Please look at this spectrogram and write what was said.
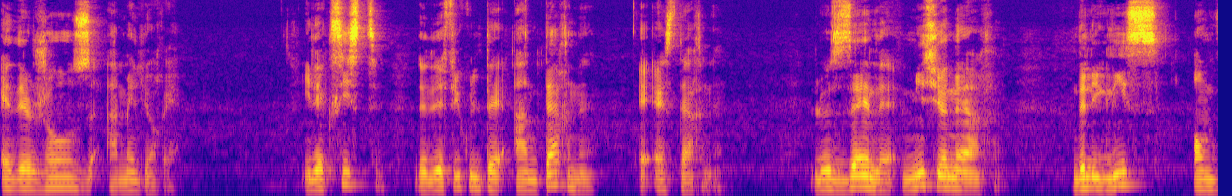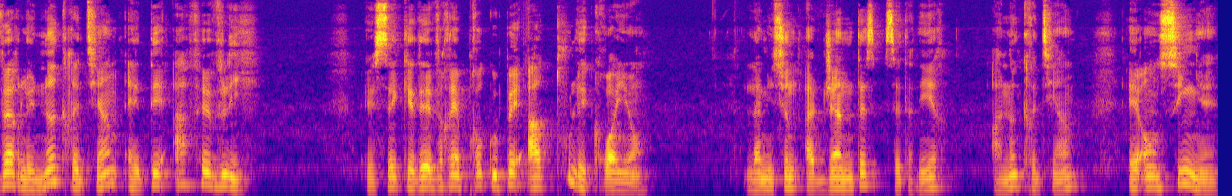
et des choses à améliorer. Il existe des difficultés internes et externes. Le zèle missionnaire de l'Église envers les non-chrétiens était affaibli, et ce qui devrait préoccuper à tous les croyants la mission agentes, c'est-à-dire à nos chrétiens, est un signe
